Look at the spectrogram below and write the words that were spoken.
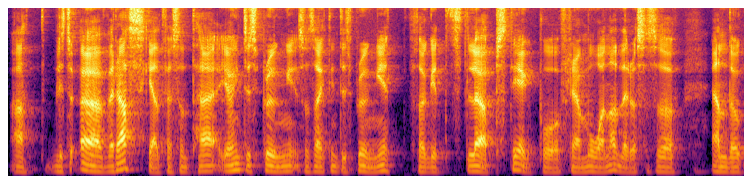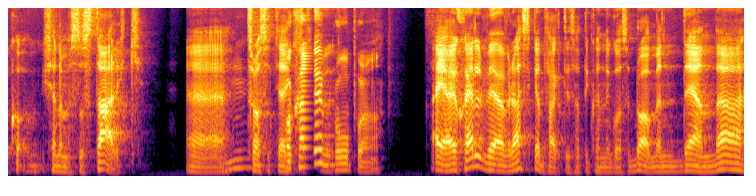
att blir så överraskad för sånt här. Jag har inte sprungit, som sagt inte sprungit, tagit löpsteg på flera månader och så, så ändå känner mig så stark. Eh, mm. Trots att jag Vad kan det bero på då? Jag är själv överraskad faktiskt att det kunde gå så bra, men det enda,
